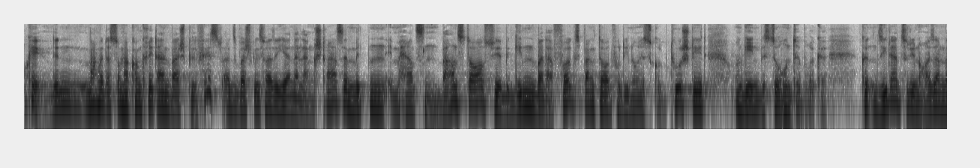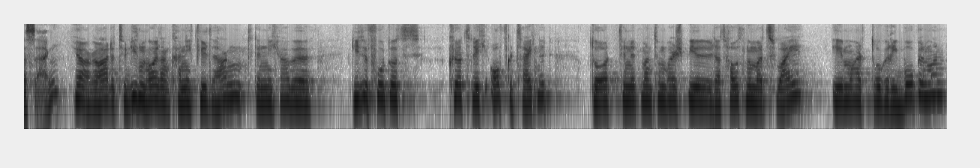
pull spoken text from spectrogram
Okay, dann machen wir das doch mal konkret an einem Beispiel fest. Also beispielsweise hier an der Langen Straße, mitten im Herzen Barnsdorfs. Wir beginnen bei der Volksbank dort, wo die neue Skulptur steht und gehen bis zur Huntebrücke. Könnten Sie da zu den Häusern was sagen? Ja, gerade zu diesen Häusern kann ich viel sagen, denn ich habe diese Fotos kürzlich aufgezeichnet. Dort findet man zum Beispiel das Haus Nummer 2, ehemals Drogerie Bokelmann.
